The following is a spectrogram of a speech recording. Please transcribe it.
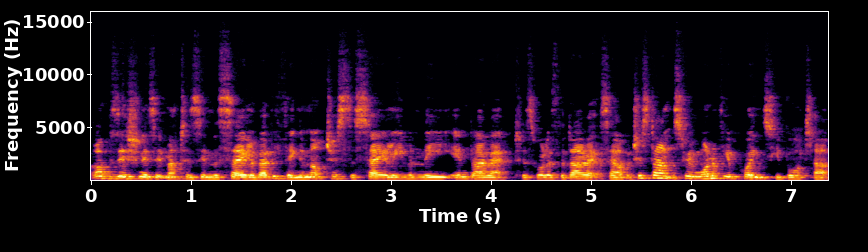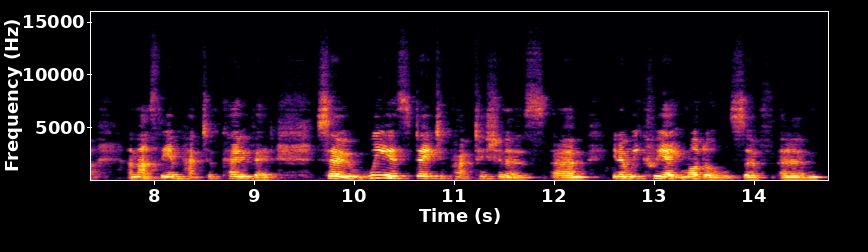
our position is it matters in the sale of everything and not just the sale, even the indirect as well as the direct sale. But just answering one of your points you brought up, and that's the impact of COVID. So we as data practitioners, um, you know, we create models of um,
